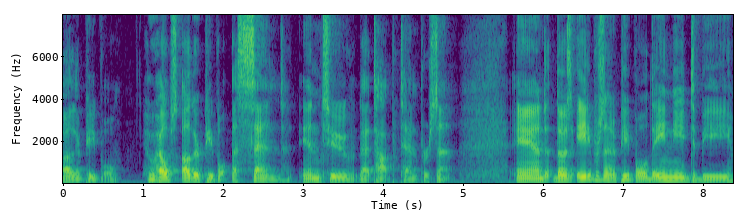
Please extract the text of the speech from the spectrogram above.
other people, who helps other people ascend into that top 10%. And those 80% of people, they need to be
